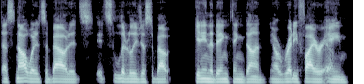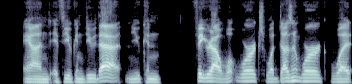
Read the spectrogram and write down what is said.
that's not what it's about. It's it's literally just about getting the dang thing done. You know, ready, fire, aim. And if you can do that, you can figure out what works, what doesn't work, what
